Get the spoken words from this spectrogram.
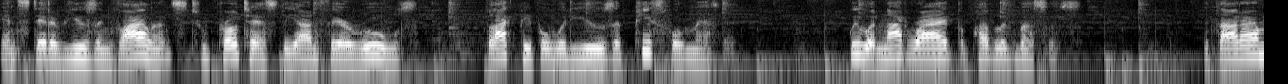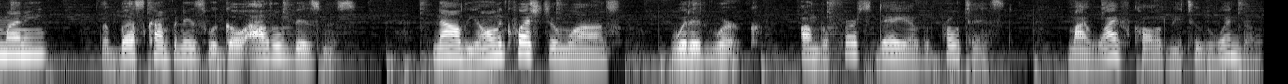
Instead of using violence to protest the unfair rules, black people would use a peaceful method. We would not ride the public buses. Without our money, the bus companies would go out of business. Now the only question was, would it work? On the first day of the protest, my wife called me to the window.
